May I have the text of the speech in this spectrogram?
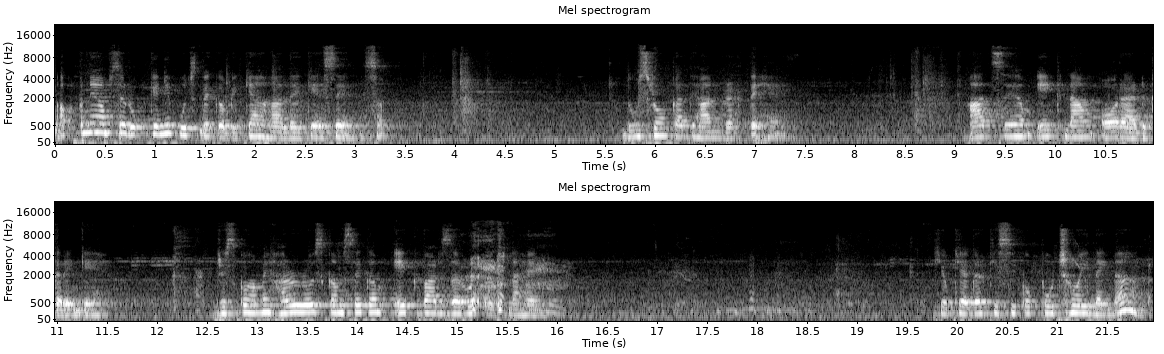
अपने आप से रुक के नहीं पूछते कभी, क्या हाल है, कैसे हैं सब। दूसरों का ध्यान रखते हैं। आज से हम एक नाम और ऐड करेंगे, जिसको हमें हर रोज कम से कम एक बार ज़रूर पूछना है। क्योंकि अगर किसी को पूछो ही नहीं ना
